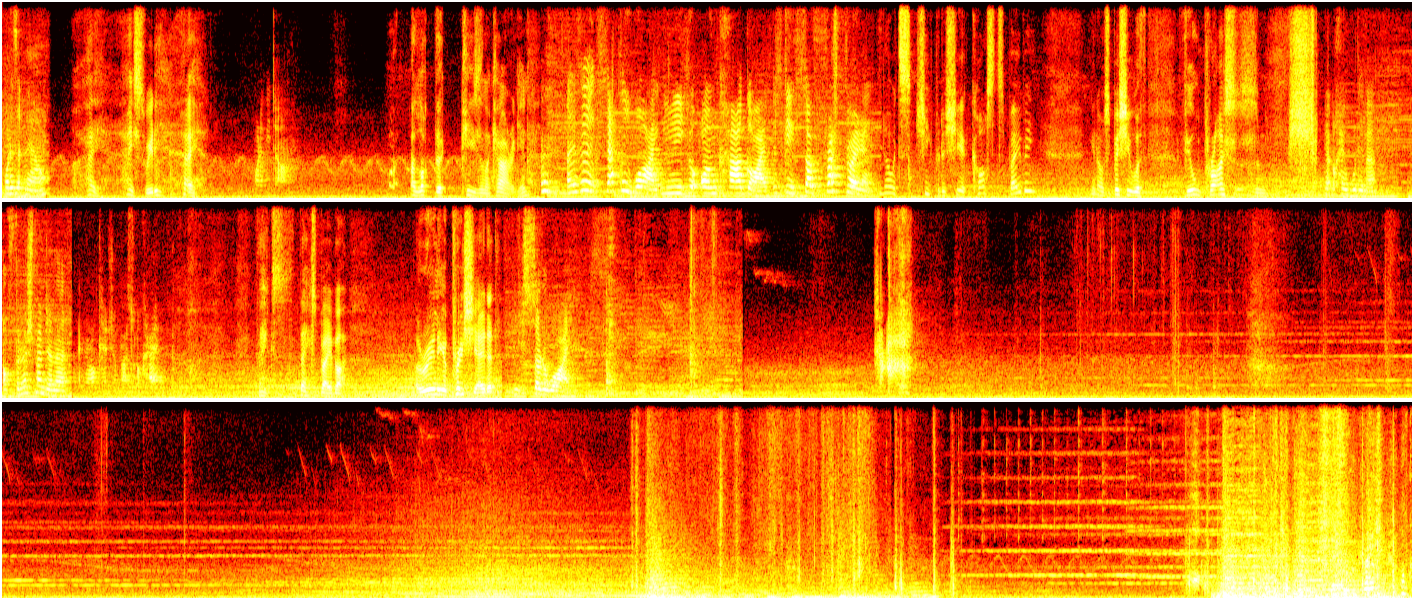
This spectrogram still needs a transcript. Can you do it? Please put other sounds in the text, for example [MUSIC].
What is it now? Hey, hey, sweetie. Hey. What have you done? I locked the keys in the car again. And this is exactly why you need your own car guy. It's getting so frustrating. You know, it's cheaper to share costs, baby. You know, especially with fuel prices and. Yeah, okay, whatever. I'll finish my dinner and then I'll catch a bus, okay? Thanks, thanks, babe. I, I really appreciate it. So do I.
